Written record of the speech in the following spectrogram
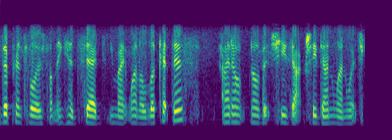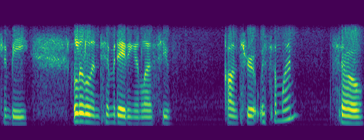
the principal or something had said you might want to look at this. I don't know that she's actually done one, which can be a little intimidating unless you've gone through it with someone. So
